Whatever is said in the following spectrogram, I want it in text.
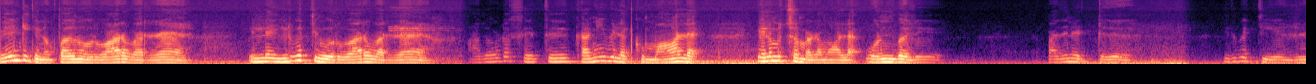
வேண்டிக்கணும். பதினோரு வாரம் வர்றேன் இல்லை இருபத்தி ஒரு வாரம் வர்றேன் அதோடு சேர்த்து கனி விளக்கு மாலை எலுமிச்சம்பழ மாலை ஒன்பது பதினெட்டு இருபத்தி ஏழு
